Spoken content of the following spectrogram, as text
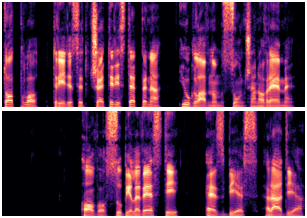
toplo 34 stepena i uglavnom sunčano vreme. Ovo su bile vesti SBS radija.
